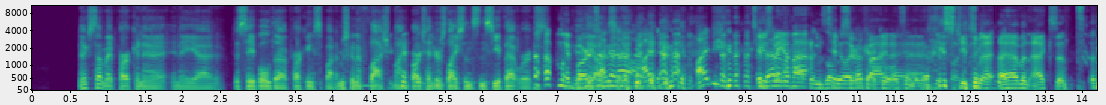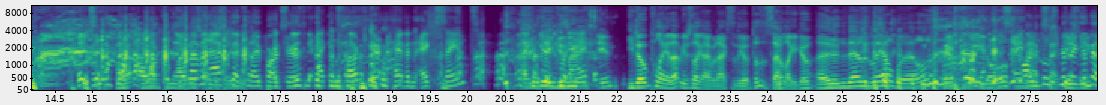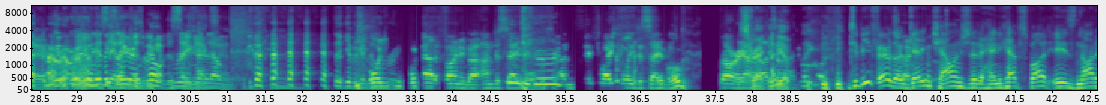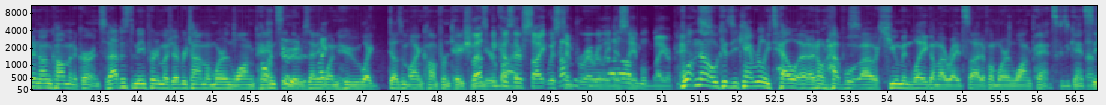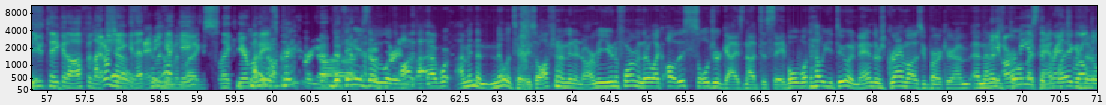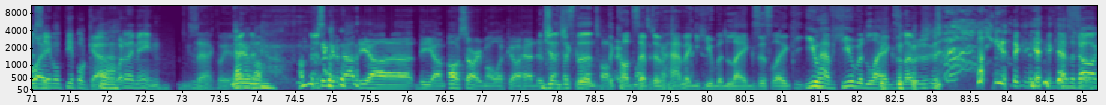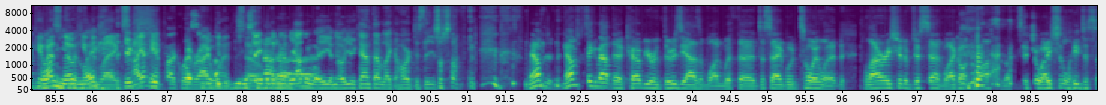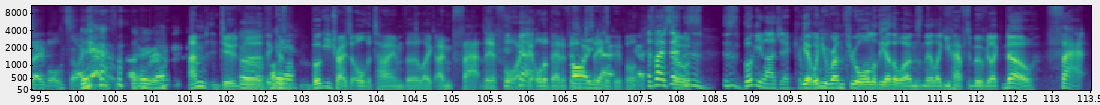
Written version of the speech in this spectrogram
Next time I park in a in a uh, disabled uh, parking spot, I'm just going to flash my bartender's license and see if that works. My Okay, bartender. I mean, yeah. I, I, I'd be, if Excuse that me, ever I'm, uh, happens, I'm I'll be like, okay, cool, it's I, in uh, to go. just so you Excuse me. I have an accent. I, I have I have an accent. Can I park here? Excuse me, I can park here. I have an accent. Thank you. Yeah, 'cause you- goodbye. You don't play it up. You're just like, I have an accent. They go, It doesn't sound like you go. "Uh, well, well, well." We, we have the same accent. gonna just to get be the- clear. we're We gonna only get the say that clear because we have the We're gonna same get it out. they give a good Or delivery. you out a phone and go, I'm disabled. I'm situationally disabled. Sorry. Distracted, I, I, yep. Like, to be fair though, Sorry. getting challenged at a handicap spot is not an uncommon occurrence. It happens to me pretty much every time I'm wearing long pants and dude, there's like- anyone who like doesn't mind confrontation Well, that's nearby. because their sight was temporarily um, disabled by your pants. well, no, because you can't really tell that I don't have a, a human leg on my right side if I'm wearing long pants because you can't So see you it. take it off and like I don't shake have it at them any human case? legs. Like here, I my I'm it's crazy. picturing, the thing is though, like, I, I, I'm in the military, so often I'm in an army uniform, and they're like, "Oh, this soldier guy's not disabled. What the hell are you doing, man? There's grandmas who park here." I'm, and then I The just pull up army my is the branch leg, where all the they're like, disabled people go. uh, what do they mean? exactly. I don't know. I'm just thinking about the uh the um. Oh, sorry, MauLer. Go ahead. It just, just like the, the concept of having human legs. It's like you have human legs, and I was just like, yeah, I guess As a dog who has no human human leg. legs, I can't- can't park wherever Yes, I you want. Be So. disabled in any Uh, other way, you know. You can't have like a heart disease or something. Now, I'm just, now I'm just thinking about the Curb Your Enthusiasm one with the disabled toilet. Larry should have just said, "Well, I got glasses. I'm situationally disabled, so I Yeah, can't." use there you go. I'm dude Oh, because fuck. Boogie tries it all the time. The like I'm fat, therefore I get all the benefits Oh, of disabled yeah, people. yeah. That's why I said So- this is this is boogie logic. Yeah, when you run through all of the other ones and they're like, you have to move, you're like, no, fat.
